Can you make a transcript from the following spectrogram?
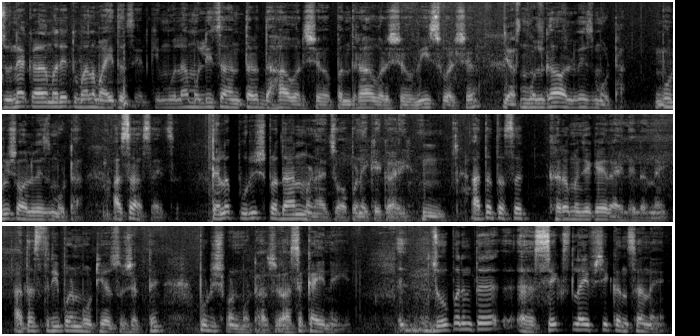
जुन्या काळामध्ये तुम्हाला माहीत असेल की मुला मुलीचं अंतर दहा वर्ष पंधरा वर्ष वीस वर्ष मुलगा ऑलवेज मोठा पुरुष ऑलवेज मोठा असं असायचं. त्याला पुरुष प्रधान म्हणायचो आपण एकेकाळी. आता तसं खरं म्हणजे काही राहिलेलं नाही. आता स्त्री पण मोठी असू शकते पुरुष पण मोठा असू असं काही नाही जोपर्यंत सेक्स लाईफची कन्सर्न आहे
